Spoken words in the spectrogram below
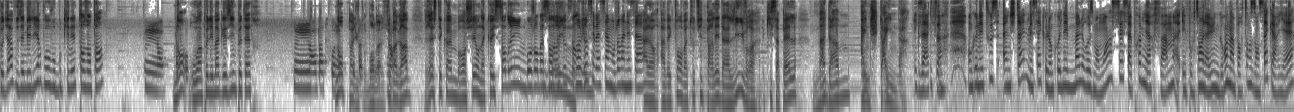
Claudia, vous aimez lire, vous, vous bouquinez de temps en temps? Non. Non Ou un peu les magazines peut-être? Non, pas trop. Non, pas du tout. Bon, bah, c'est pas grave. Restez quand même branchés. On accueille Sandrine. Bonjour, ma Sandrine. Bonjour Sébastien, bonjour Vanessa. Alors, avec toi, on va tout de suite parler d'un livre qui s'appelle Madame Einstein. Exact. On connaît tous Einstein, mais celle que l'on connaît malheureusement moins, c'est sa première femme, et pourtant elle a eu une grande importance dans sa carrière.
